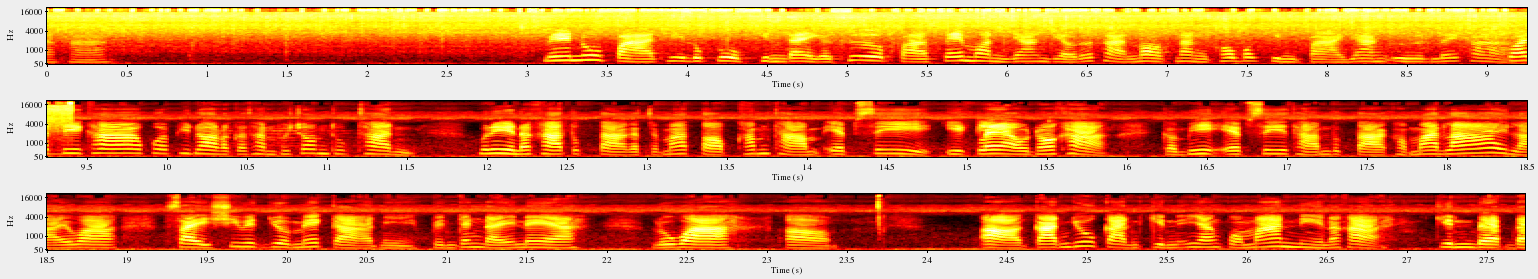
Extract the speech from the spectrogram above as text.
นะคะ เมนูปลาที่ลูกๆกินได้ก็คือปลาแซลมอนย่างเดียวด้วยค่ะ นอกนั้นเขาบ่กินปลาย่างอื่นเลยค่ะสวัสดีค่ะพวกพี่น้องและก็ท่านผู้ชมทุกท่านวันนี้นะคะ ตุ๊กตาก็จะมาตอบคำถาม FC อีกแล้วเนาะค่ะ ก็มี FC ถามตุ๊กตาเขามาหลายหลายว่าใส่ชีวิตอยู่อเมริกานี่ เป็นจังไดแน่หรือว่าอ่าอ่าการอยู่การกินอีหยังประมาณนี้นะคะกินแบบใด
